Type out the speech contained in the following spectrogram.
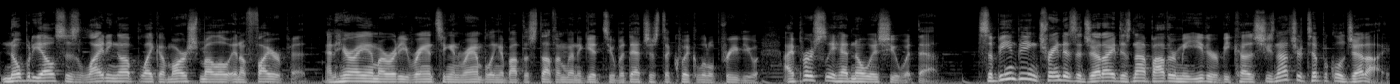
nobody else is lighting up like a marshmallow in a fire pit. And here I am already ranting and rambling about the stuff I'm going to get to, but that's just a quick little preview. I personally had no issue with that. Sabine being trained as a Jedi does not bother me either because she's not your typical Jedi.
